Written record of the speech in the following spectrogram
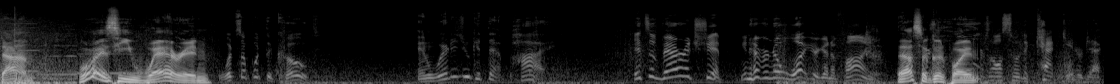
Damn. What is he wearing? What's up with the coat? And where did you get that pie? It's a Varrick ship. You never know what you're gonna find. That's a good point. There's also the Cat Gator deck.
